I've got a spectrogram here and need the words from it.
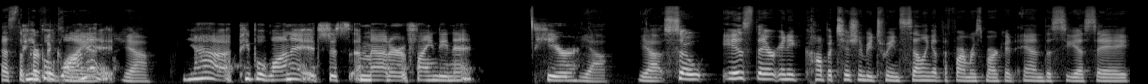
That's the perfect client. It. Yeah. Yeah. People want it. It's just a matter of finding it here. Yeah. Yeah. So is there any competition between selling at the farmer's market and the CSA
